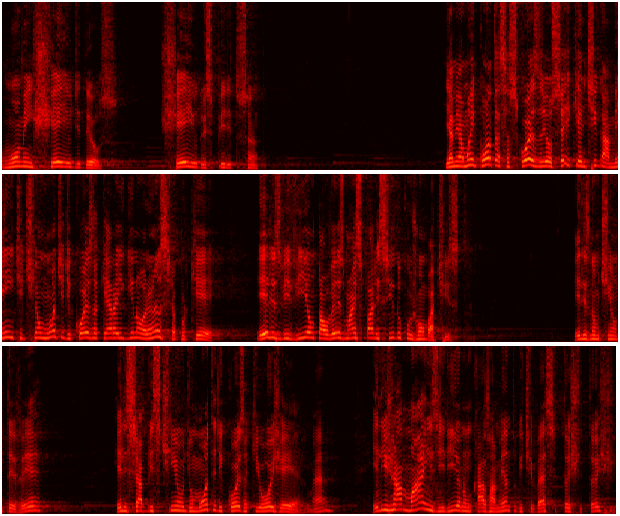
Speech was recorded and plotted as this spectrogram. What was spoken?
um homem cheio de Deus, cheio do Espírito Santo. E a minha mãe conta essas coisas, e eu sei que antigamente tinha um monte de coisa que era ignorância, porque eles viviam talvez mais parecido com João Batista. Eles não tinham TV, eles se abstinham de um monte de coisa que hoje é, né? Ele jamais iria num casamento que tivesse touch-touch.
